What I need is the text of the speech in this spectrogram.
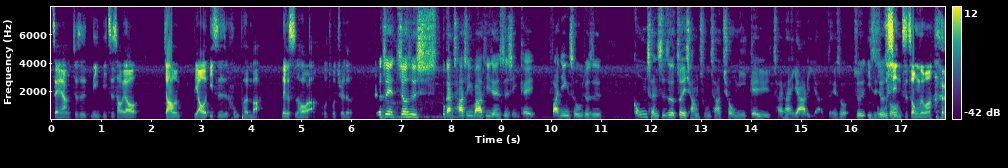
怎样？就是你你至少要叫他们不要一直互喷吧。那个时候啦，我我觉得，觉得这就是不敢插新发踢这件事情，可以反映出就是。攻城狮这个最强主场，球迷给予裁判压力啊，等于说就是意思就是说无形之中的吗？对，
